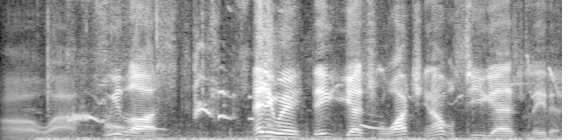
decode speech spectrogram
oh wow. We lost. Anyway, thank you guys for watching. I will see you guys later.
